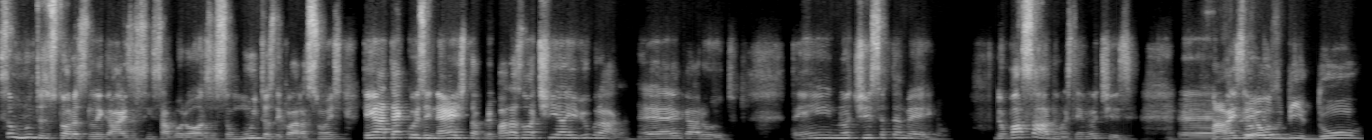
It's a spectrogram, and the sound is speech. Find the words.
são muitas histórias legais, assim, saborosas, são muitas declarações, tem até coisa inédita, prepara as notinhas aí, viu, Braga? É, garoto. Tem notícia também do passado, mas tem notícia. É, Matheus eu... Bidu.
